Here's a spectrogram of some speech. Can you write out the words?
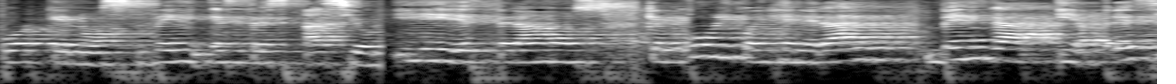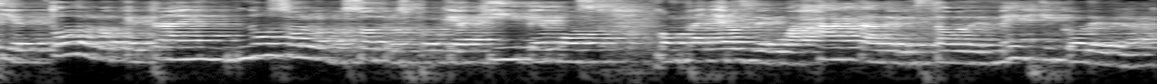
porque nos den este espacio y esperamos que el público en general venga y aprecie todo lo que traen, no solo nosotros, porque aquí vemos compañeros de Oaxaca, del Estado de México, de Veracruz,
